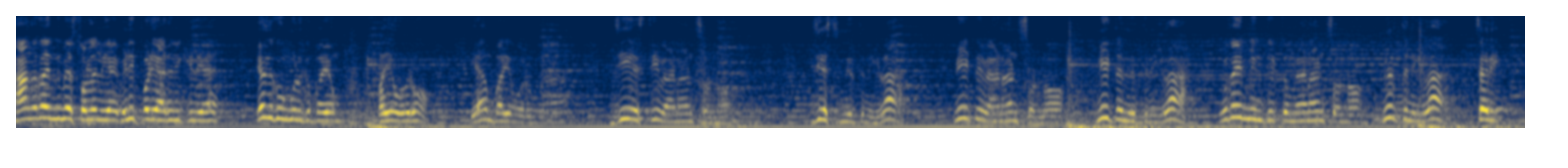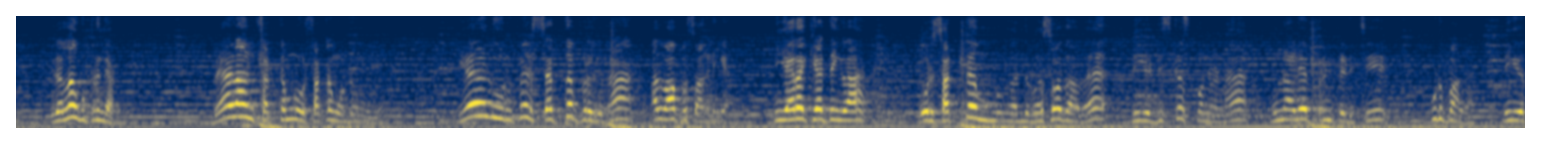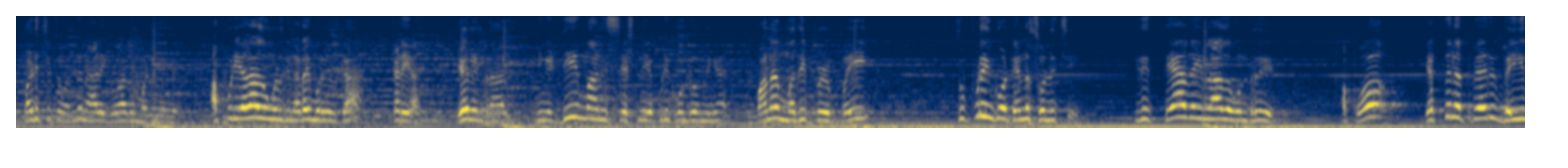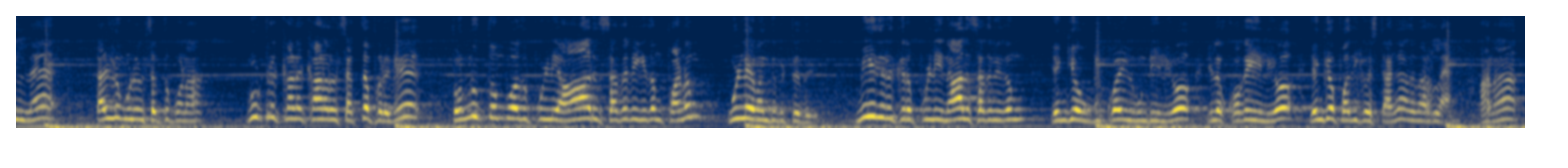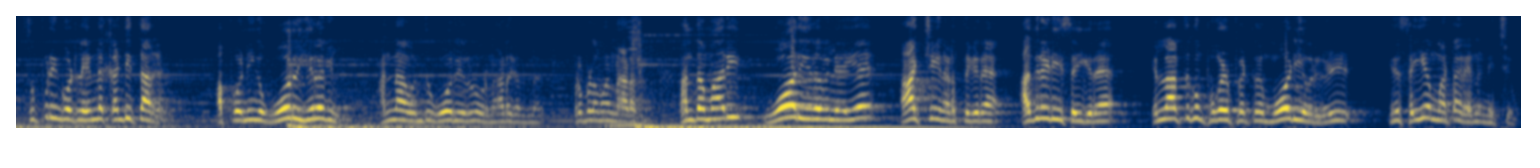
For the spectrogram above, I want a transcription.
நாங்கள் தான் இனிமேல் சொல்லலையே வெளிப்படை அறிவிக்கலையே. எதுக்கு உங்களுக்கு பயம்? பயம் வரும். ஏன் பயம் வரும்னா ஜிஎஸ்டி வேணான்னு சொன்னோம். ஜிஎஸ்டி நிறுத்துனீங்களா? நீட்டு வேணான்னு சொன்னோம். நீட்டை நிறுத்துனீங்களா? உதய மின் திட்டம் வேணான்னு சொன்னோம். நிறுத்துனீங்களா? சரி இதெல்லாம் விட்டுருங்க. வேளாண் சட்டம்னு ஒரு சட்டம் கொண்டு வந்தீங்க. ஏழ்நூறு பேர் செத்த பிறகு தான் அது வாபஸ் வாங்கினீங்க. நீங்கள் யாராவது கேட்டிங்களா? ஒரு சட்டம் அந்த மசோதாவை நீங்கள் டிஸ்கஸ் பண்ணுன்னா முன்னாடியே பிரிண்ட் அடித்து கொடுப்பாங்க. நீங்க இதை படிச்சுட்டு வந்து நாளைக்கு விவாதம் பண்ணுங்கன்னு. அப்படி ஏதாவது உங்களுக்கு நடைமுறை இருக்கா? கிடையாது. ஏனென்றால் நீங்க டிமானிஸ்ட்ரேஷன் எப்படி கொண்டு வந்தீங்க? பண மதிப்பிழப்பை சுப்ரீம் கோர்ட் என்ன சொல்லுச்சு? இது தேவையில்லாத ஒன்று. அப்போ எத்தனை பேர் வெயில்ல தள்ளு முள்ளில் செத்து போனா? நூற்றுக்கணக்கானவர்கள் செத்த பிறகு தொண்ணூத்தொன்பது புள்ளி ஆறு சதவிகிதம் பணம் உள்ளே வந்து விட்டது. மீதி இருக்கிற புள்ளி நாலு சதவீதம் எங்கேயோ கோயில் உண்டியிலையோ இல்லை குகையிலையோ எங்கேயோ பதுக்கி வச்சிட்டாங்க அது வரல. ஆனால் சுப்ரீம் கோர்ட்டில் என்ன கண்டித்தார்கள்? அப்போ நீங்கள் ஒரு இரவில் அண்ணா வந்து ஓர் இரவு ஒரு நாடகம் எழுதினார். பிரபலமான நாடகம். அந்த மாதிரி ஓர் இரவிலேயே ஆட்சியை நடத்துகிற அதிரடி செய்கிற எல்லாத்துக்கும் புகழ் பெற்ற மோடி அவர்கள் இதை செய்ய மாட்டார் என்ன நிச்சயம்?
